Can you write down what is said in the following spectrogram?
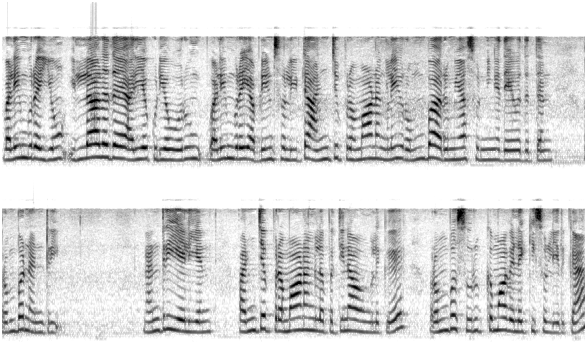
வழிமுறையும் இல்லாததை அறியக்கூடிய ஒரு வழிமுறை அப்படின்னு சொல்லிட்டு அஞ்சு பிரமாணங்களையும் ரொம்ப அருமையாக சொன்னீங்க தேவதத்தன். ரொம்ப நன்றி. நன்றி ஏலியன். பஞ்ச பிரமாணங்களை பற்றி நான் உங்களுக்கு ரொம்ப சுருக்கமாக விளக்கி சொல்லியிருக்கேன்.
